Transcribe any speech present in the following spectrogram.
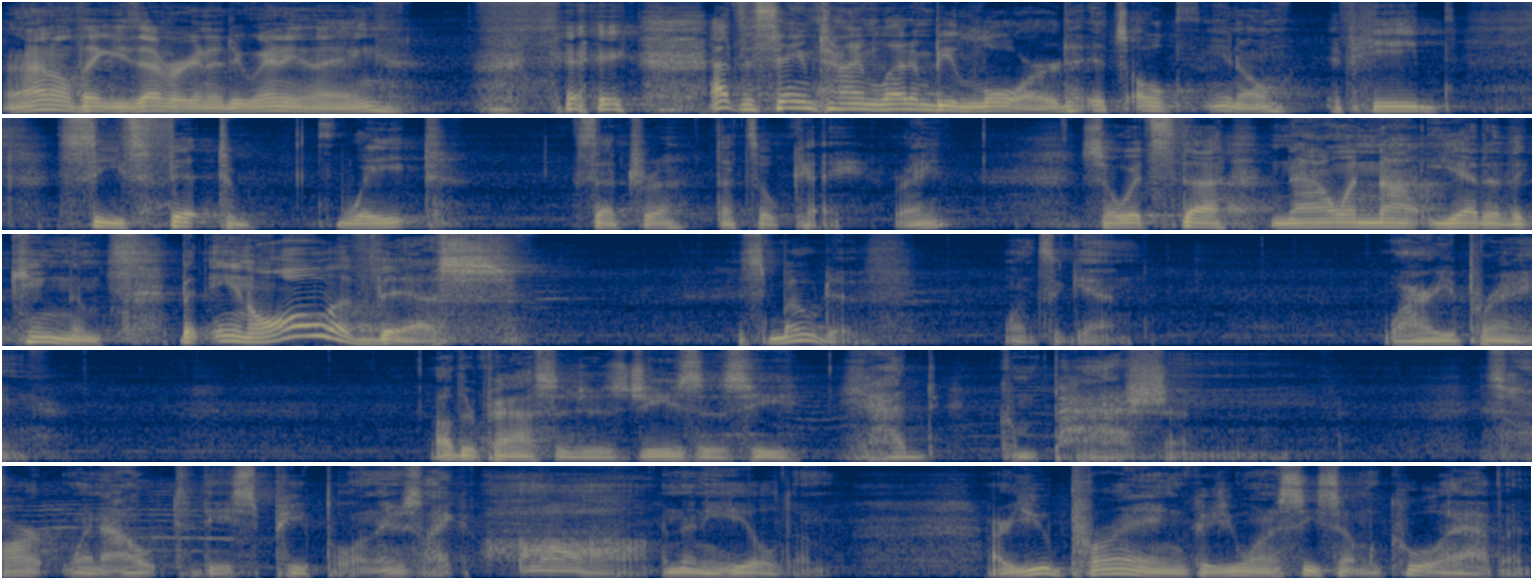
I don't think he's ever going to do anything. okay? At the same time, let him be Lord. It's, you know, if he sees fit to wait, etc., that's okay, right? So it's the now and not yet of the kingdom. But in all of this, it's motive, once again. Why are you praying? Other passages, Jesus, he, he had compassion. His heart went out to these people, and he was like, oh, and then he healed them. Are you praying because you want to see something cool happen?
